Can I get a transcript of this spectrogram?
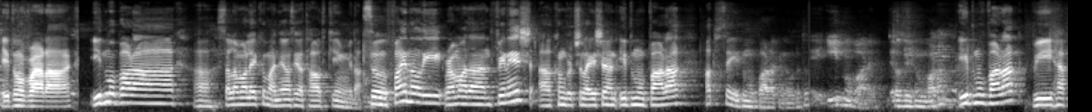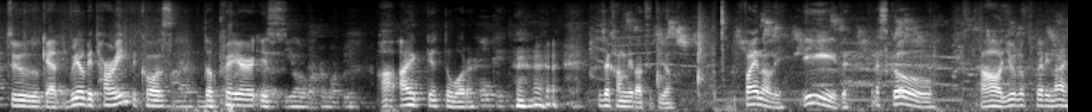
Eid Mubarak. Uh, Assalamu alaikum. 안녕하세요. 다우드 킴입니다. So finally Ramadan finished. Uh, congratulations. Eid Mubarak. How to say Eid Mubarak in Urdu? Eid Mubarak. Just Eid Mubarak. Eid Mubarak. We have to get real bit hurry because the prayer is. Your water bottle. Ah, I get the water. Okay. 이제 갑니다 드디어. Finally, Eid. Let's go. Oh, you look very nice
